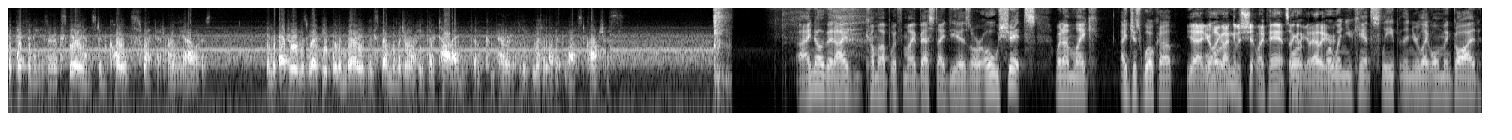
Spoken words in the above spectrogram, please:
epiphanies are experienced in cold sweat at early hours. In the bedroom is where people invariably spend the majority of their time, though comparatively little of it whilst conscious. I know that I've come up with my best ideas or oh shits when I'm like I just woke up. Yeah, and you're like, I'm gonna shit my pants. I gotta get out of here. Or when you can't sleep and then you're like, oh my god,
